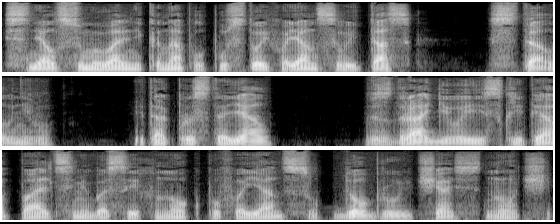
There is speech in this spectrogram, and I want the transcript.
снял с умывальника на пол пустой фаянсовый таз, стал в него и так простоял, вздрагивая и скрипя пальцами босых ног по фаянсу добрую часть ночи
